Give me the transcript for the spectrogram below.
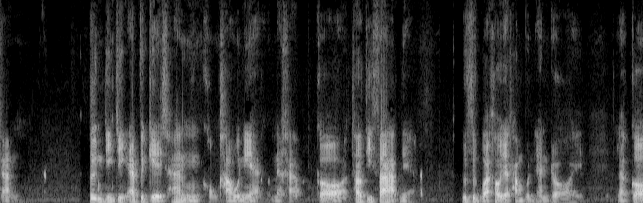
ชัน ซึ่งจริง ๆ แอปพลิเคชันของเขาเนี่ยนะครับก็เท่าที่ทราบเนี่ยรู้สึกว่าเขาจะทำบน Android แล้วก็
